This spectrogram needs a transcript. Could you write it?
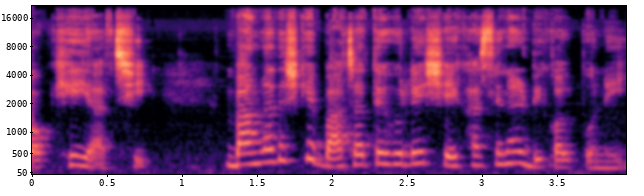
পক্ষেই আছি। বাংলাদেশকে বাঁচাতে হলে শেখ হাসিনার বিকল্প নেই।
